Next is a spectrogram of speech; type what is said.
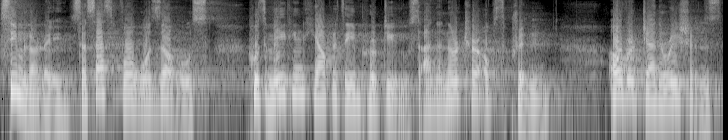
Similarly, successful were those whose mating helped them produce and nurture offspring. Over generations,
